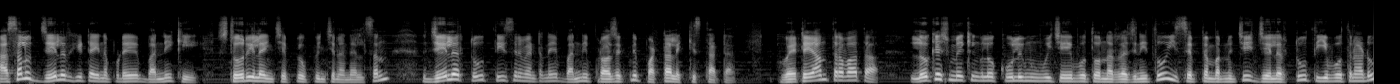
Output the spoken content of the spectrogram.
అసలు జైలర్ హిట్ అయినప్పుడే బన్నీకి స్టోరీ లైన్ చెప్పి ఒప్పించిన నెల్సన్ జైలర్ టూ తీసిన వెంటనే బన్నీ ప్రాజెక్ట్ని పట్టాలెక్కిస్తాట వేటయాన్ తర్వాత లోకేష్ మేకింగ్లో కూలీ మూవీ చేయబోతోన్న రజనీతో ఈ సెప్టెంబర్ నుంచి జైలర్ టూ తీయబోతున్నాడు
